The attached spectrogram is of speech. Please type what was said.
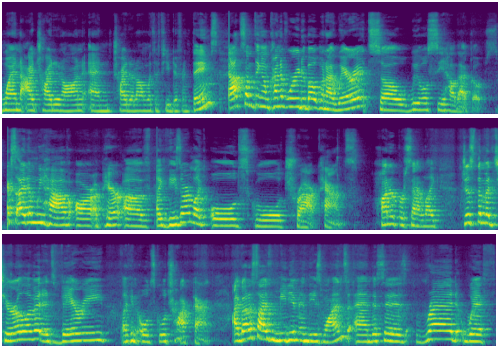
when I tried it on and tried it on with a few different things. That's something I'm kind of worried about when I wear it, so we will see how that goes. Next item we have are a pair of, like these are like old school track pants. 100% like just the material of it, it's very like an old school track pant. I got a size medium in these ones and this is red with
